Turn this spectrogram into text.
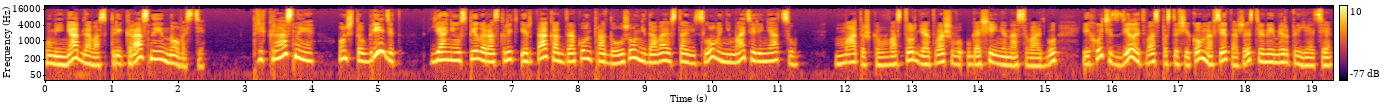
у меня для вас прекрасные новости». «Прекрасные? Он что, бредит?» Я не успела раскрыть и рта, как дракон продолжил, не давая вставить слово ни матери, ни отцу. «Матушка в восторге от вашего угощения на свадьбу и хочет сделать вас поставщиком на все торжественные мероприятия,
